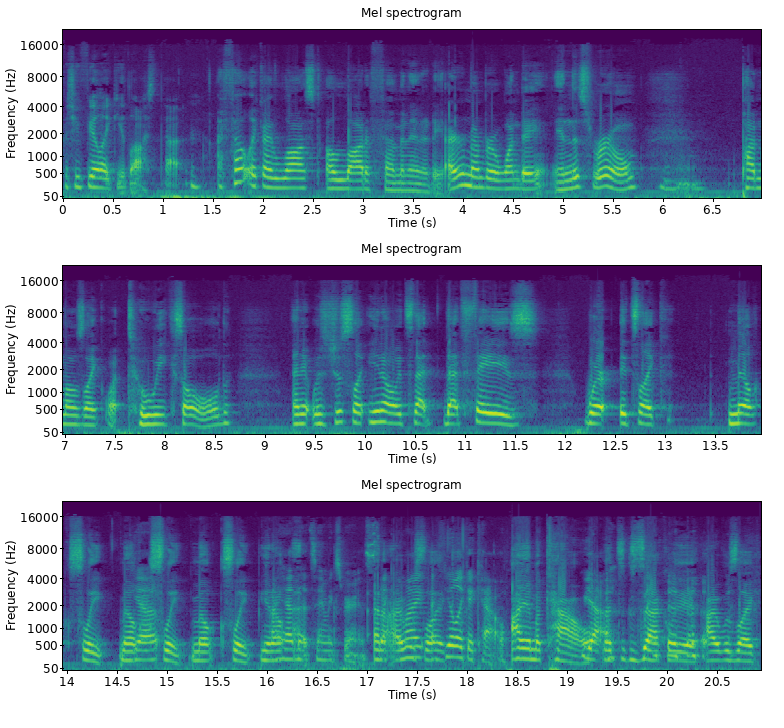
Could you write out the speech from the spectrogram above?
But you feel like you lost that. I felt like I lost a lot of femininity. I remember one day in this room, mm-hmm. Padma was like what two weeks old, and it was just like you know, it's that that phase where it's like milk, sleep, milk, Yeah. sleep, milk, sleep. You know, I had that same experience. and Like, I was I, like- feel like a cow. I am a cow. Yeah. that's exactly it. I was like,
